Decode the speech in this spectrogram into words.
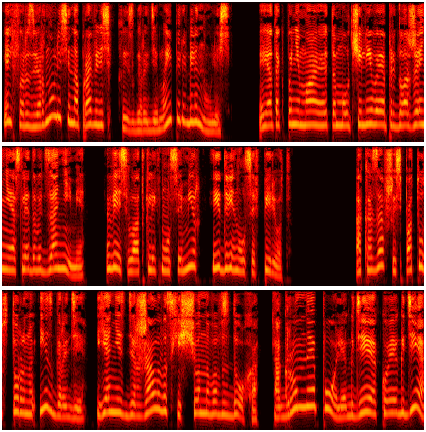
Эльфы развернулись и направились к изгороди. Мы переглянулись. Я так понимаю, это молчаливое предложение следовать за ними. Весело откликнулся мир и двинулся вперед. Оказавшись по ту сторону изгороди, я не сдержала восхищенного вздоха. Огромное поле, где кое-где,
